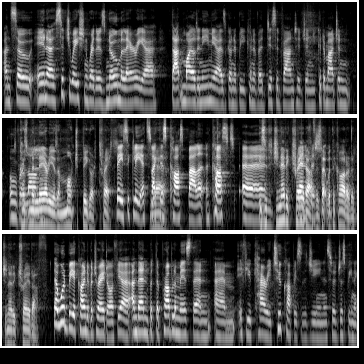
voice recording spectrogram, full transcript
And so, in a situation where there's no malaria, that mild anemia is going to be kind of a disadvantage. And you could imagine over Because malaria is a much bigger threat. Basically, it's like Yeah. this cost balance, cost. Uh, Is it a genetic trade off? benefit. Is that what they call it? A genetic trade off? That would be a kind of a trade off, yeah. And then, but the problem is then um, if you carry two copies of the gene instead of just being a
